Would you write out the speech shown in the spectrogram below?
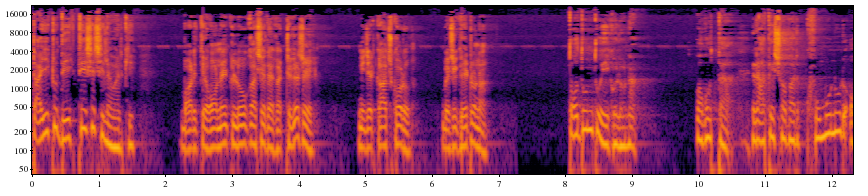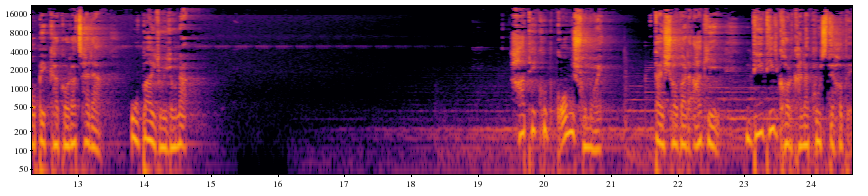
তাই একটু দেখতে এসেছিলাম আর কি। বাড়িতে অনেক লোক আছে দেখার ঠিক আছে? নিজের কাজ করো বেশি ঘেটো না। তদন্ত এগোলো না। অগত্যা রাতে সবার ঘুমনোর অপেক্ষা করা ছাড়া উপায় রইল না। হাতে খুব কম সময়, তাই সবার আগে দিদির ঘরখানা খুঁজতে হবে।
